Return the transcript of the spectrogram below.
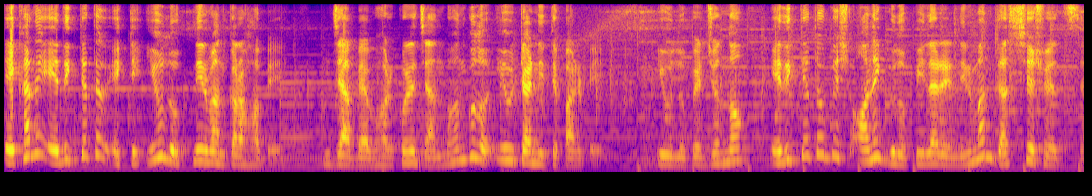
এখানে এদিকটাতেও একটি ইউলুক নির্মাণ করা হবে, যা ব্যবহার করে যানবাহনগুলো ইউটার নিতে পারবে। ইউলুপের জন্য এদিকটাতেও বেশ অনেকগুলো পিলারের নির্মাণ কাজ শেষ হয়েছে।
